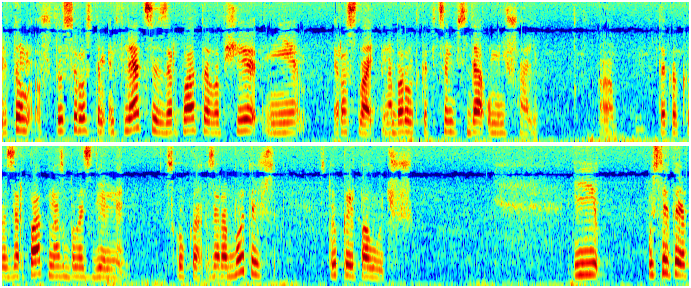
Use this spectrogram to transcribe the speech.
При том, что с ростом инфляции зарплата вообще не росла. Наоборот, коэффициент всегда уменьшали, а, так как зарплата у нас была сдельная. Сколько заработаешь, столько и получишь. И после этого,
